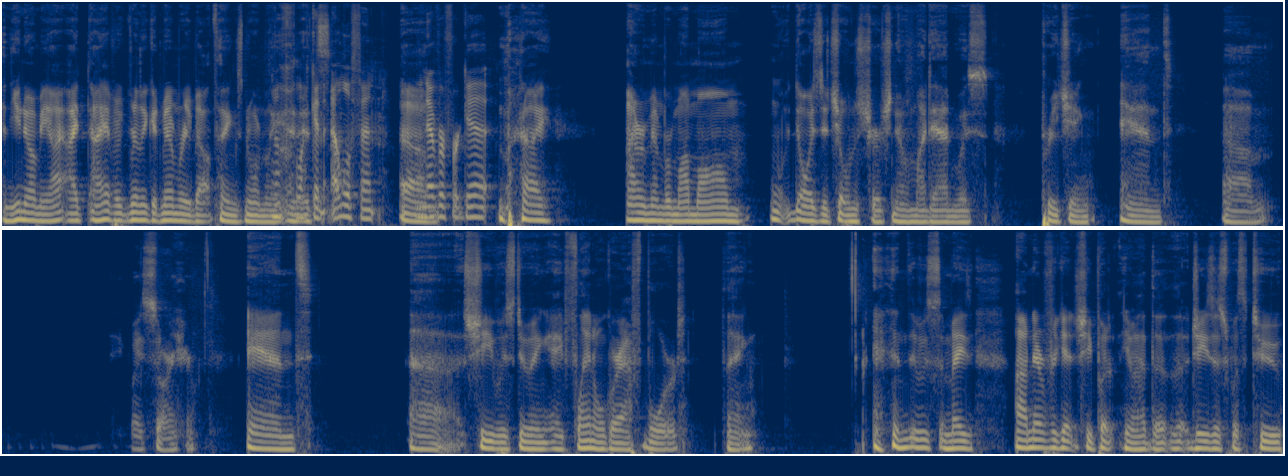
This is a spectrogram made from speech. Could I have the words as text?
And you know me, I, I, I have a really good memory about things normally. and like an elephant. you never forget. but I I remember my mom always did children's church. You know, my dad was preaching, and um, anyway, sorry here, and uh, she was doing a flannel graph board thing, and it was amazing. I'll never forget. She put you know the, the Jesus with two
